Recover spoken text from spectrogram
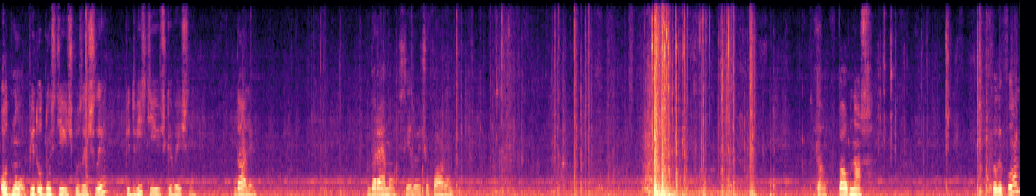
Одну, під одну стієчку зайшли, під дві стієчки вийшли. Далі беремо слідуючу пару. Так, впав наш телефон.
